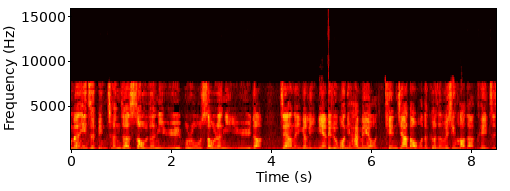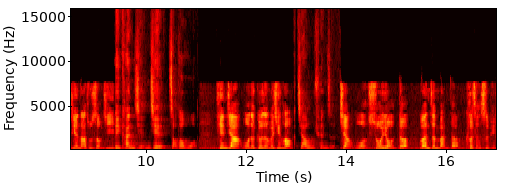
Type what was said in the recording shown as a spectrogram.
们一直秉承着授人以鱼不如授人以渔的这样的一个理念。如果你还没有添加到我的个人微信号的，可以直接拿出手机，可以看简介找到我，添加我的个人微信号，加入圈子，讲我所有的完整版的课程视频。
